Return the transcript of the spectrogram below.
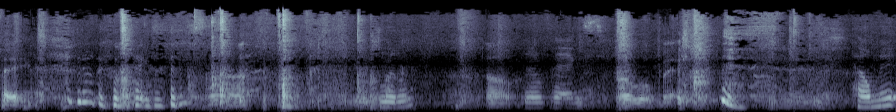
Thanks. You don't know who Pegs is? Little. Oh, Little Pegs. a little bag. Helmet.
